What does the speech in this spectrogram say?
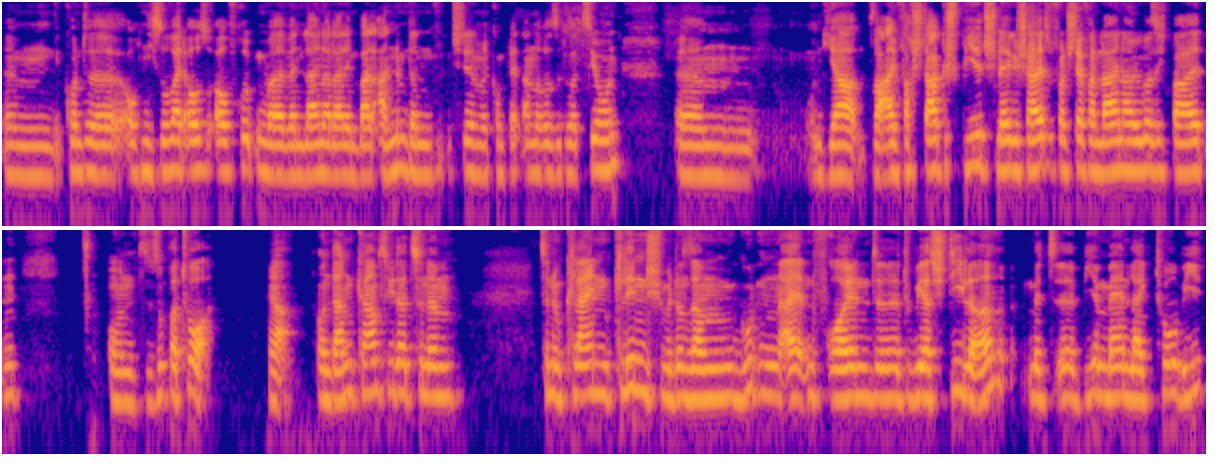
ähm, konnte auch nicht so weit aus, aufrücken, weil wenn Leiner da den Ball annimmt, dann steht eine komplett andere Situation. Ähm, und ja, war einfach stark gespielt, schnell geschaltet von Stefan Leiner, Übersicht behalten und super Tor. Ja, und dann kam es wieder zu einem zu einem kleinen Clinch mit unserem guten alten Freund äh, Tobias Stieler mit äh, Beerman Like Tobi,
